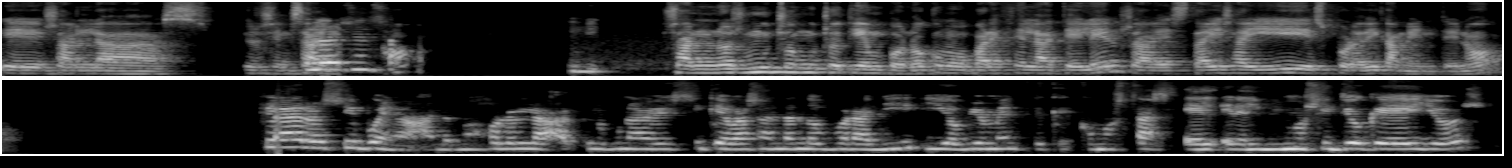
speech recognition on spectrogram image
eh, o sea, en las, los ensayos, ensayo. ¿no? Y- o sea, no es mucho, mucho tiempo, ¿no? Como parece en la tele, o sea, estáis ahí esporádicamente, ¿no? Claro, sí, bueno, a lo mejor la- alguna vez sí que vas andando por allí y obviamente que como estás en, en el mismo sitio que ellos,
